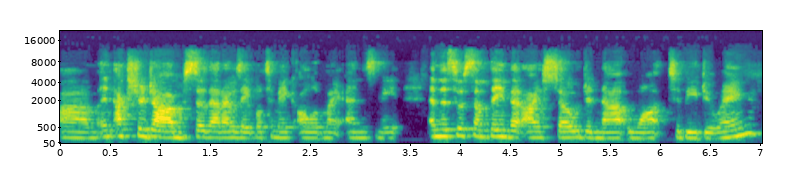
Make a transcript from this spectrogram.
um, an extra job so that I was able to make all of my ends meet. And this was something that I so did not want to be doing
